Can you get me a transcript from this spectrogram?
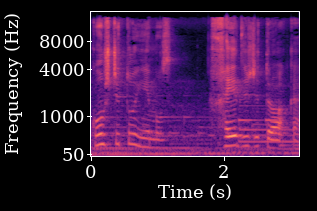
constituímos redes de troca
